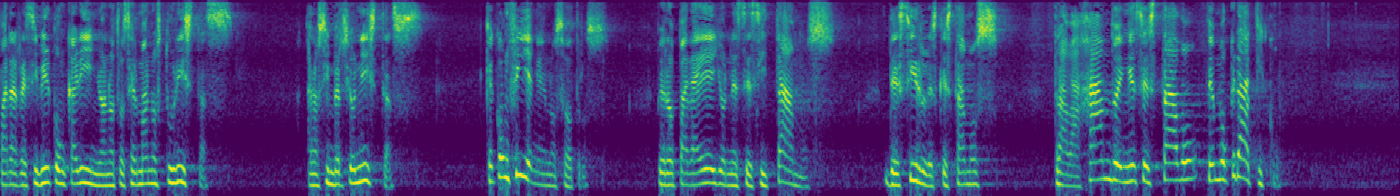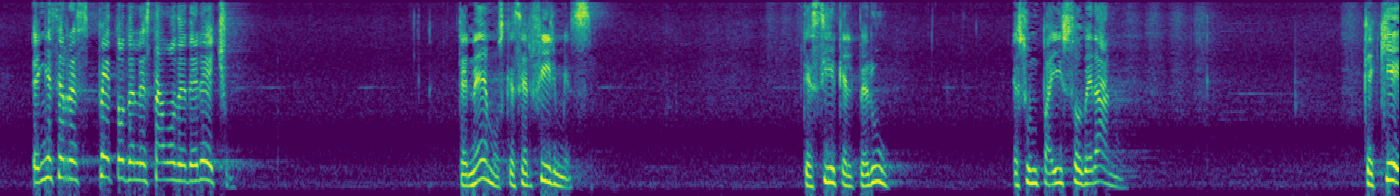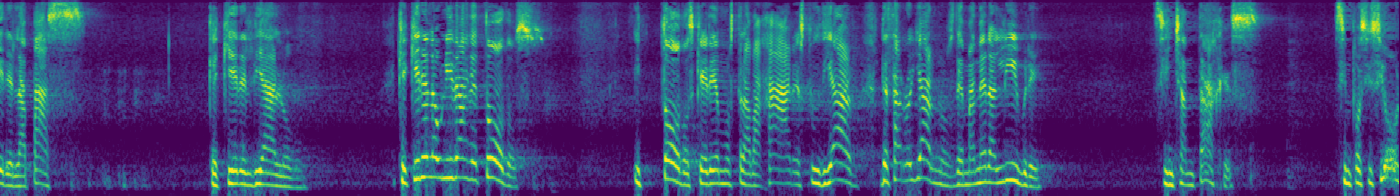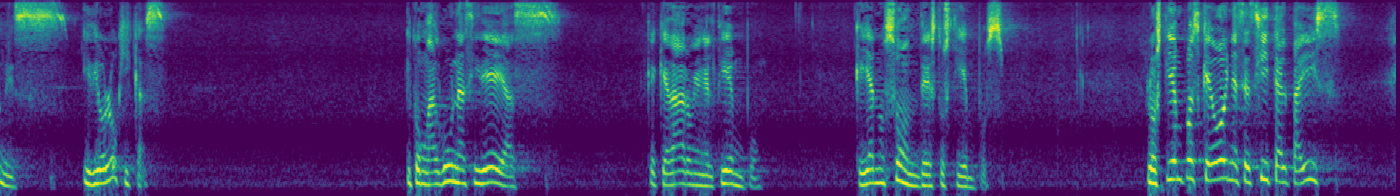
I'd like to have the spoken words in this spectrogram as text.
para recibir con cariño a nuestros hermanos turistas, a los inversionistas, que confíen en nosotros. Pero para ello necesitamos decirles que estamos trabajando en ese Estado democrático, en ese respeto del Estado de Derecho. Tenemos que ser firmes, decir que el Perú es un país soberano que quiere la paz, que quiere el diálogo, que quiere la unidad de todos. Y todos queremos trabajar, estudiar, desarrollarnos de manera libre, sin chantajes, sin posiciones ideológicas y con algunas ideas que quedaron en el tiempo que ya no son de estos tiempos. Los tiempos que hoy necesita el país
